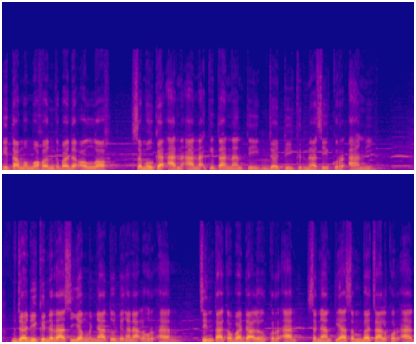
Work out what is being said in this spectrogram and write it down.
kita memohon kepada Allah semoga anak-anak kita nanti menjadi generasi Qurani, menjadi generasi yang menyatu dengan Al-Quran, cinta kepada Al-Quran, senantiasa membaca Al-Quran,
